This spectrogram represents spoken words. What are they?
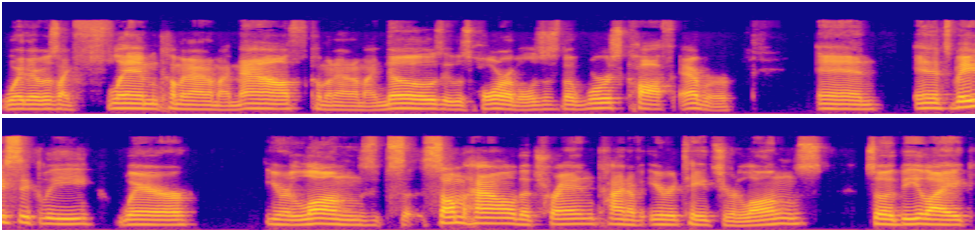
where there was like phlegm coming out of my mouth, coming out of my nose. It was horrible. It was just the worst cough ever. And and it's basically where your lungs somehow the tren kind of irritates your lungs. So it'd be like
